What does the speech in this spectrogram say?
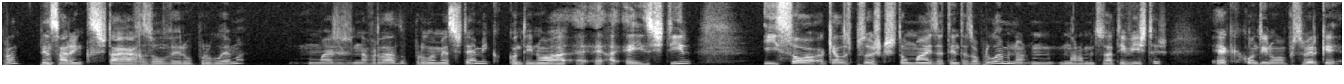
pronto, pensarem que se está a resolver o problema mas na verdade o problema é sistémico, continua a, a, a, existir e só aquelas pessoas que estão mais atentas ao problema, normalmente os ativistas, é que continuam a perceber que,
